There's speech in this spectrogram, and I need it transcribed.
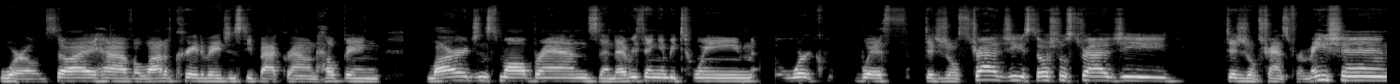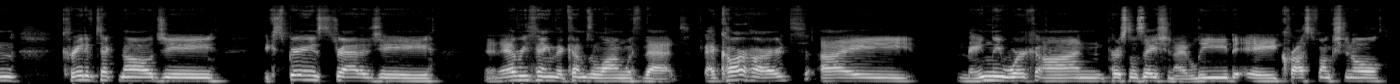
world. So I have a lot of creative agency background, helping large and small brands and everything in between work with digital strategy, social strategy, digital transformation, creative technology, experience strategy, and everything that comes along with that. At Carhartt, I mainly work on personalization. I lead a cross functional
